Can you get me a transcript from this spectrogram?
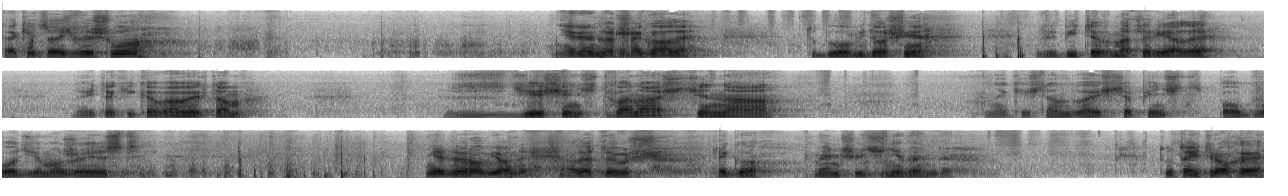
Takie coś wyszło. Nie wiem dlaczego, ale tu było widocznie wybite w materiale. No i taki kawałek tam z 10-12 na jakieś tam 25 po obwodzie może jest niedorobiony, ale to już tego męczyć nie będę. Tutaj trochę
